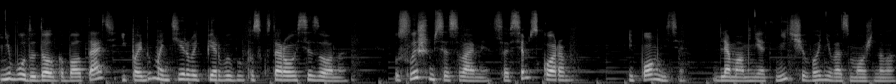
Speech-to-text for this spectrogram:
Не буду долго болтать и пойду монтировать первый выпуск второго сезона. Услышимся с вами совсем скоро. И помните, для мам нет ничего невозможного.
